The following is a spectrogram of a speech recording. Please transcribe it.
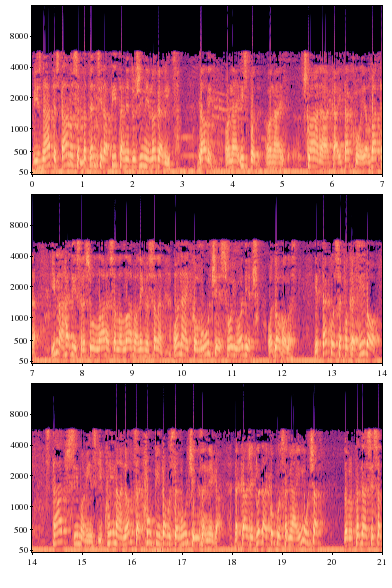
vi znate, stalno se potencira pitanje dužine nogavica da li onaj ispod onaj članaka i tako, jel vatra. Ima hadis Rasulullah sallallahu alaihi wasallam, onaj ko vuče svoju odjeću od oholosti. Jer tako se pokazivao status imovinski. Ko ima novca kupi da mu se vuče iza njega. Da kaže gledaj koliko sam ja imućan. Dobro, kod nas je sad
